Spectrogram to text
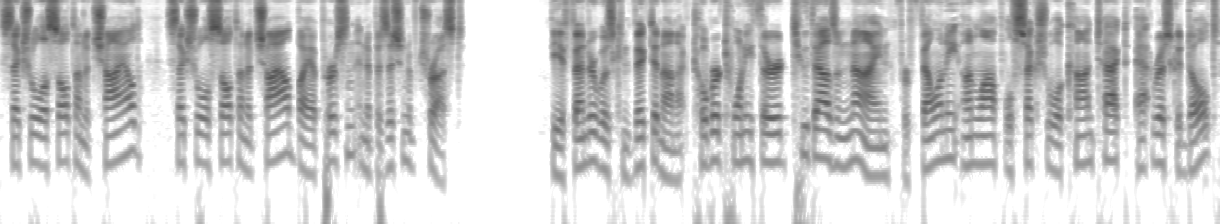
sexual assault on a child, sexual assault on a child by a person in a position of trust. The offender was convicted on October 23, 2009 for felony unlawful sexual contact at-risk adult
